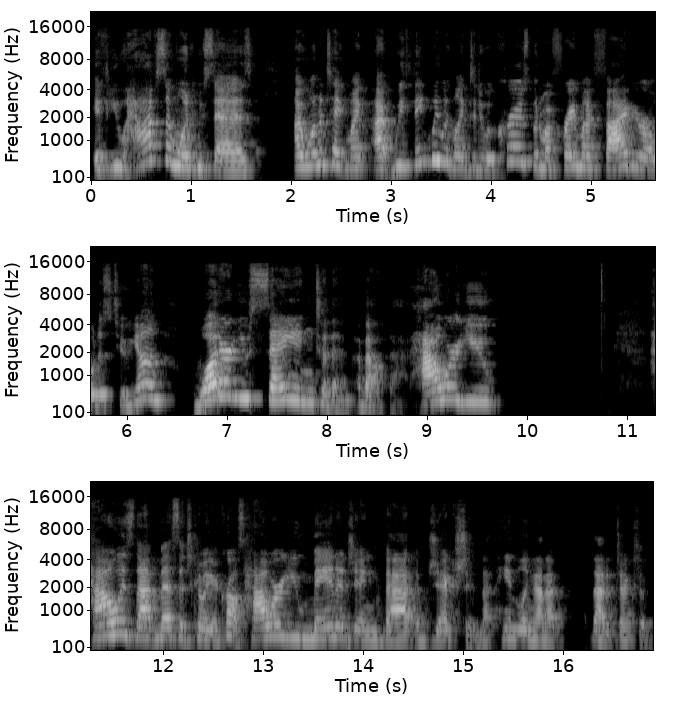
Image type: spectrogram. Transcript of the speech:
If you have someone who says, I want to take my, I, we think we would like to do a cruise, but I'm afraid my five year old is too young. What are you saying to them about that? How are you, how is that message coming across? How are you managing that objection, that handling that, that objection?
